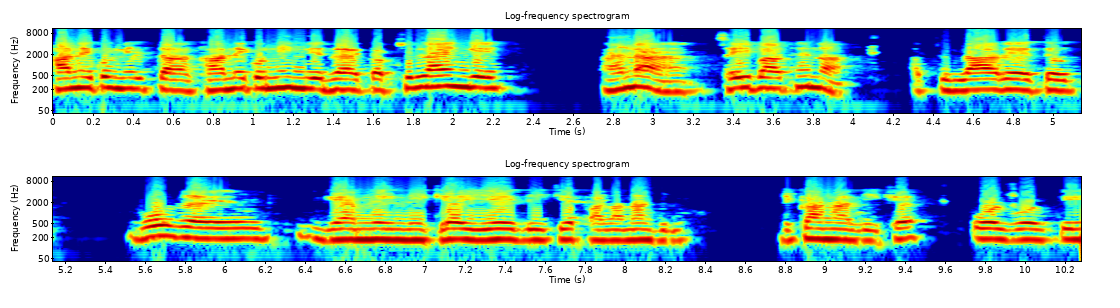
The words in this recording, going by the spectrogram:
खाने को मिलता खाने को नहीं मिल रहा है तब चिल्लाएँगे। है ना? सही बात है ना? अब चिल्ला रहे तो बोल रहे गैमलिंग लीक है ये लीक है फलाना ठिकाना लीक है बोल बोल के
